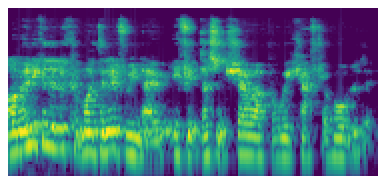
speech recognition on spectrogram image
I'm only going to look at my delivery note if it doesn't show up a week after I've ordered it.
